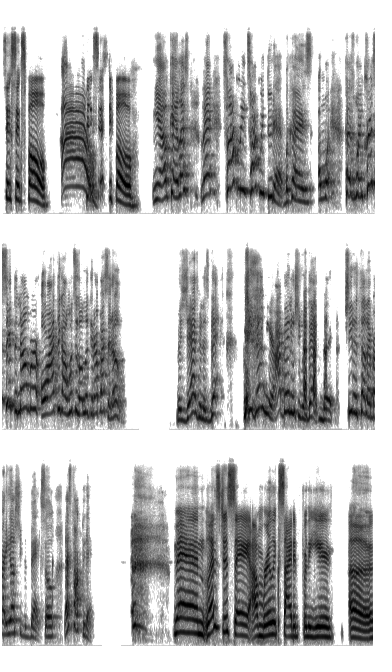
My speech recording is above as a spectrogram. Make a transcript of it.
Six six four. Oh, six sixty four. Yeah, okay. Let's let talk me talk me through that because because uh, when Chris sent the number, or I think I went to go look it up, I said, "Oh, Miss Jasmine is back." She been here. I've been knew she was back, but she didn't tell everybody else she was back. So let's talk through that. Man, let's just say I'm really excited for the year. Uh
